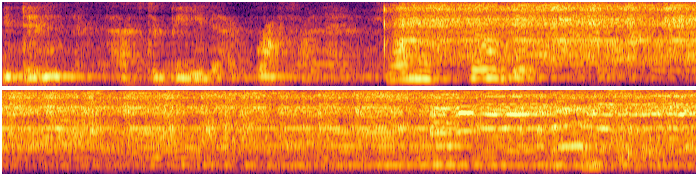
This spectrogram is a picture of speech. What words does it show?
You didn't have to be that rough on him. You almost killed it. Listen, fellas.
